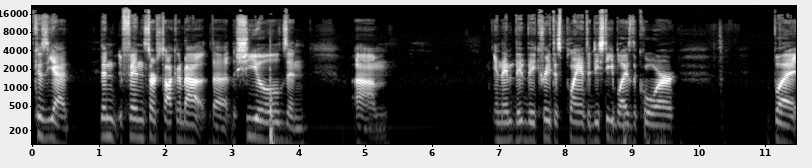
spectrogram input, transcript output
because yeah, then Finn starts talking about the the shields and um, and then they, they create this plan to destabilize the core, but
